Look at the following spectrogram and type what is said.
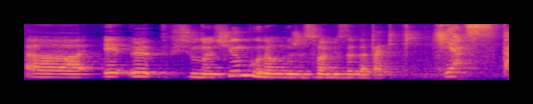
Э, и эту всю начинку нам нужно с вами загадать в тесто.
